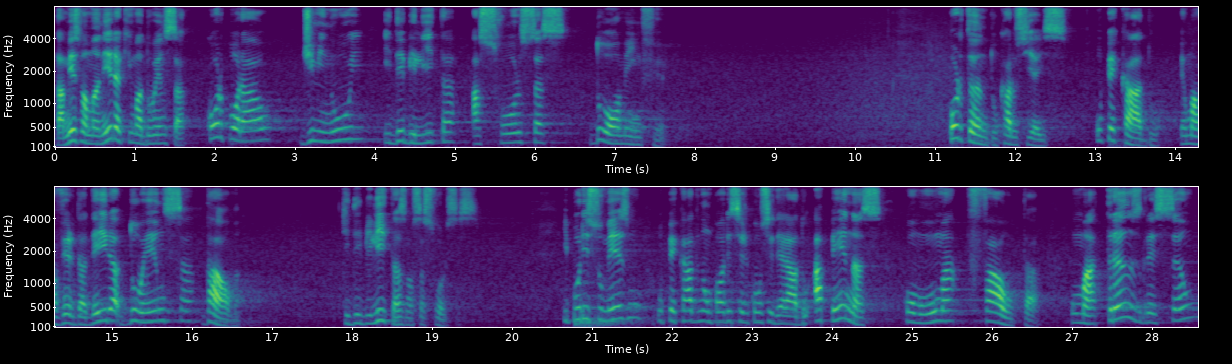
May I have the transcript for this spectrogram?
Da mesma maneira que uma doença corporal diminui e debilita as forças do homem enfermo. Portanto, caros fiéis, o pecado é uma verdadeira doença da alma, que debilita as nossas forças. E por isso mesmo, o pecado não pode ser considerado apenas como uma falta, uma transgressão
